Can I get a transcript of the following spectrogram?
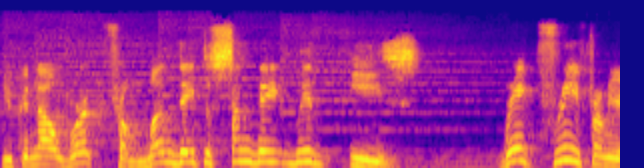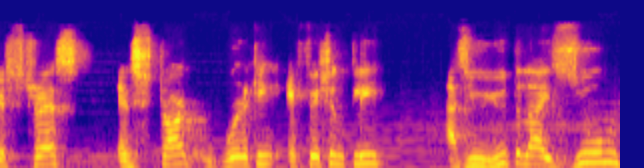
you can now work from Monday to Sunday with ease. Break free from your stress and start working efficiently as you utilize Zoom,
